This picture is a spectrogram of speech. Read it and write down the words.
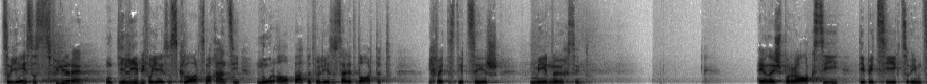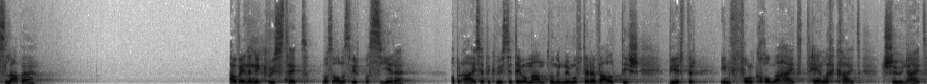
zu Jesus zu führen, und die Liebe von Jesus klar zu machen, haben sie nur angebetet, weil Jesus sagt, wartet. Ich will, dass dir zuerst mir nöch sind. Hey, und er war bereit, die Beziehung zu ihm zu leben. Auch wenn er nicht gewusst hat, was alles wird passieren. Aber eins hat er gewusst, in dem Moment, wo er nicht mehr auf dieser Welt ist, wird er in Vollkommenheit die Herrlichkeit, die Schönheit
